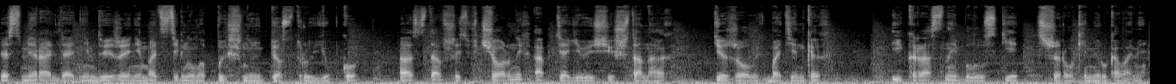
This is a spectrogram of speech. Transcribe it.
Эсмеральда одним движением отстегнула пышную пеструю юбку, оставшись в черных обтягивающих штанах, тяжелых ботинках и красной блузке с широкими рукавами.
